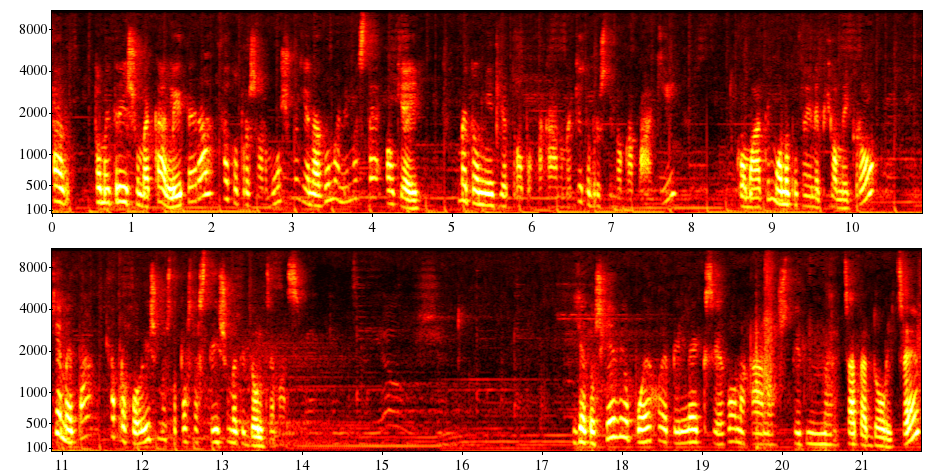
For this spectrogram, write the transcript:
θα το μετρήσουμε καλύτερα, θα το προσαρμόσουμε για να δούμε αν είμαστε ok. Με τον ίδιο τρόπο θα κάνουμε και το μπροστινό καπάκι, το κομμάτι, μόνο που θα είναι πιο μικρό και μετά θα προχωρήσουμε στο πώς θα στήσουμε την τόλτσα μας. Για το σχέδιο που έχω επιλέξει εγώ να κάνω στην τσάτα ντόλτσε,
